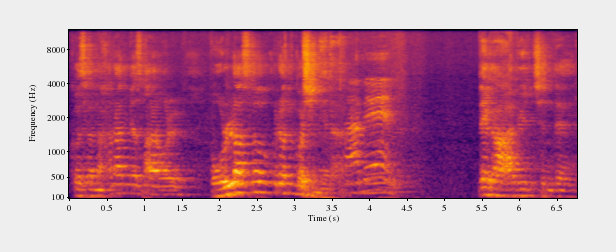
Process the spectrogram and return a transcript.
그것은 하나님의 사랑을 몰라서 그런 것입니다. 아멘. 내가 아비친데.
